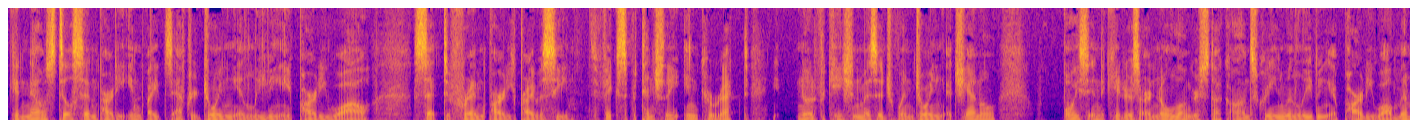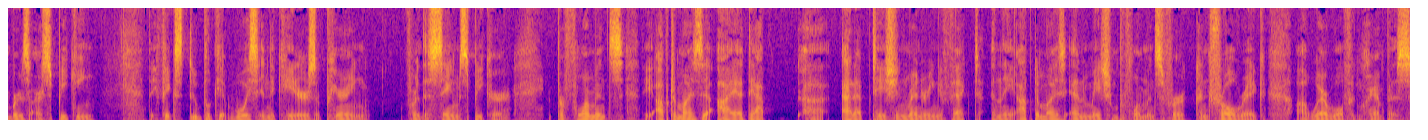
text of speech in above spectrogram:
Can now still send party invites after joining and leading a party while set to friend party privacy. Fix potentially incorrect notification message when joining a channel. Voice indicators are no longer stuck on screen when leaving a party while members are speaking. They fixed duplicate voice indicators appearing for the same speaker. Performance, they optimized the eye adapt, uh, adaptation rendering effect, and they optimize animation performance for Control Rig, uh, Werewolf, and Krampus.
